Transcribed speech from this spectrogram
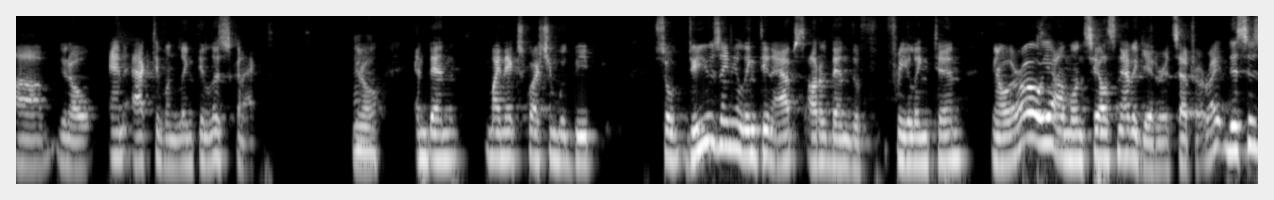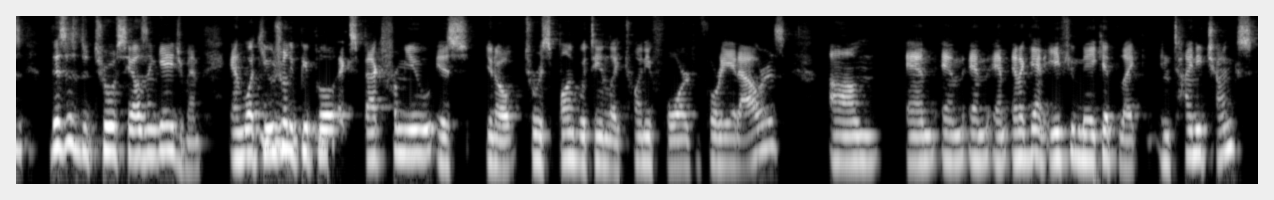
um, you know and active on linkedin let's connect you mm-hmm. know and then my next question would be so do you use any linkedin apps other than the free linkedin you know, or oh yeah, I'm on Sales Navigator, etc. Right? This is this is the true sales engagement, and what mm-hmm. usually people expect from you is you know to respond within like 24 to 48 hours. Um, and, and and and and again, if you make it like in tiny chunks,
